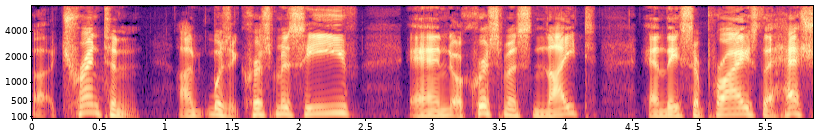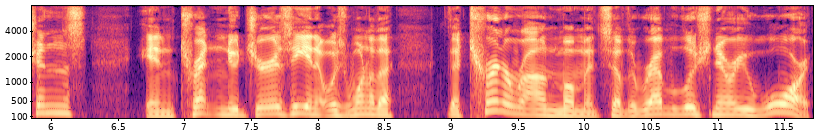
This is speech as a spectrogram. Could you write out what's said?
uh, Trenton on was it Christmas Eve and or Christmas night, and they surprised the Hessians in Trenton, New Jersey, and it was one of the the turnaround moments of the Revolutionary War.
